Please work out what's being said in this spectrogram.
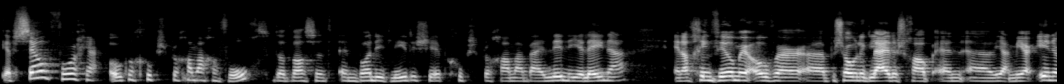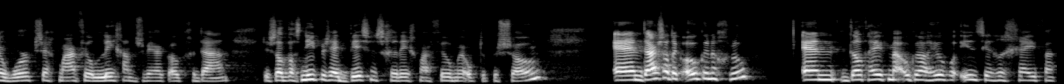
Ik heb zelf vorig jaar ook een groepsprogramma gevolgd. Dat was het Embodied Leadership groepsprogramma bij Linde Jelena. En dat ging veel meer over uh, persoonlijk leiderschap en uh, ja, meer inner work, zeg maar. Veel lichaamswerk ook gedaan. Dus dat was niet per se businessgericht, maar veel meer op de persoon. En daar zat ik ook in een groep. En dat heeft mij ook wel heel veel inzicht gegeven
